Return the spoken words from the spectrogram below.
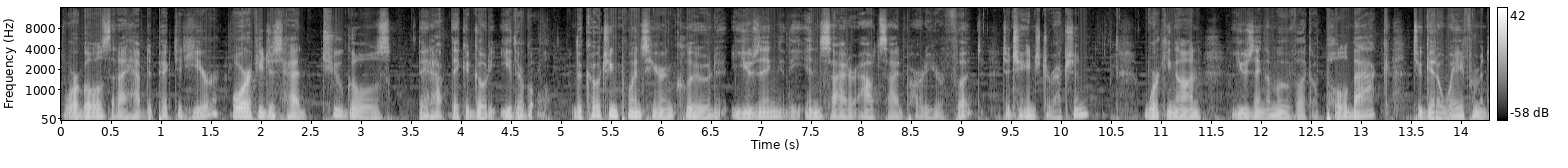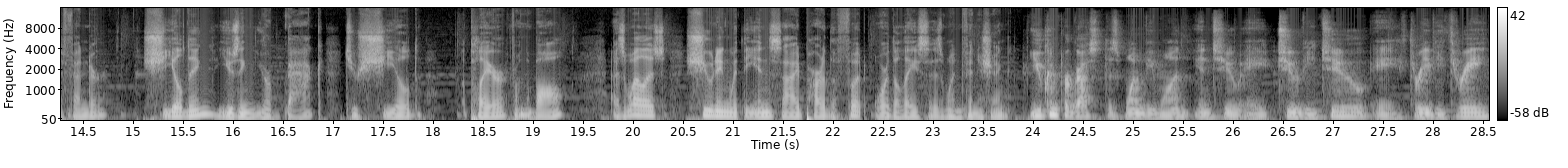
four goals that I have depicted here. Or if you just had two goals, they have they could go to either goal. The coaching points here include using the inside or outside part of your foot to change direction, working on using a move like a pullback to get away from a defender, shielding, using your back to shield a player from the ball, as well as shooting with the inside part of the foot or the laces when finishing. You can progress this 1v1 into a 2v2, a 3v3,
